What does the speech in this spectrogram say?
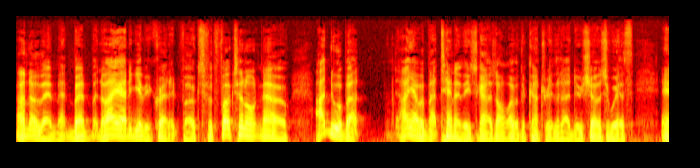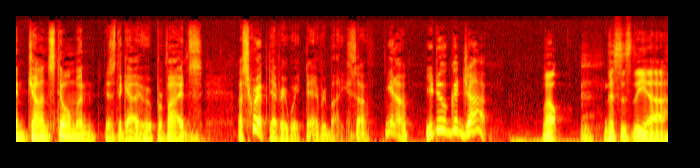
I know that, man. But but I got to give you credit, folks. For the folks who don't know, I do about I have about 10 of these guys all over the country that I do shows with. And John Stillman is the guy who provides a script every week to everybody. So you know, you do a good job. Well, this is the uh,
